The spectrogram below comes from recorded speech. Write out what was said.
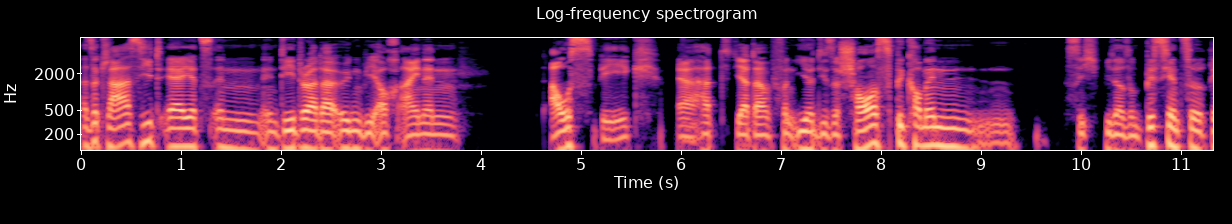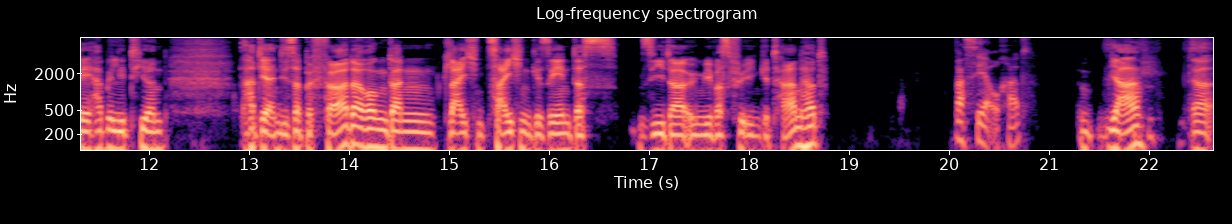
also klar sieht er jetzt in, in Dedra da irgendwie auch einen Ausweg. Er hat ja da von ihr diese Chance bekommen, sich wieder so ein bisschen zu rehabilitieren. Hat ja in dieser Beförderung dann gleich ein Zeichen gesehen, dass sie da irgendwie was für ihn getan hat. Was sie ja auch hat. Ja, ja.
